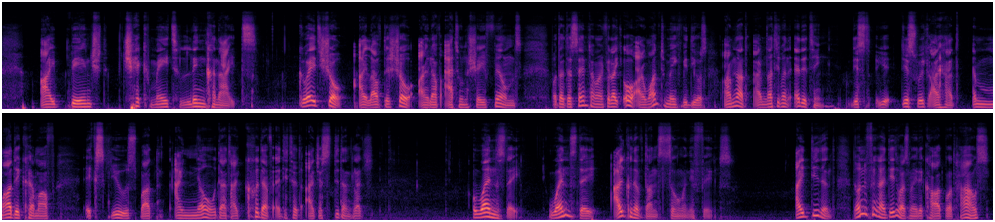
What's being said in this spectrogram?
I binged Checkmate Lincolnites. Great show. I love the show. I love Atun-Shei films. But at the same time, I feel like, oh, I want to make videos. I'm not. I'm not even editing. This this week I had a modicum of excuse, but I know that I could have edited. I just didn't. Like Wednesday, Wednesday, I could have done so many things. I didn't. The only thing I did was made a cardboard house.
